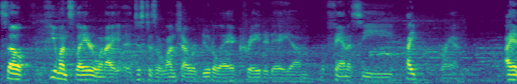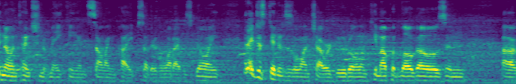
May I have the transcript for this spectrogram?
so a few months later, when I just as a lunch hour doodle, I created a, um, a fantasy pipe brand. I had no intention of making and selling pipes other than what I was doing. And I just did it as a lunch hour doodle and came up with logos and uh,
